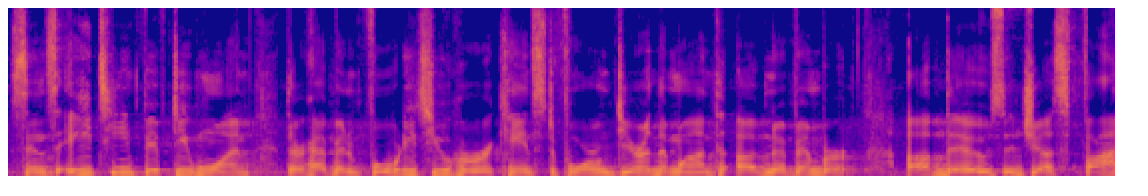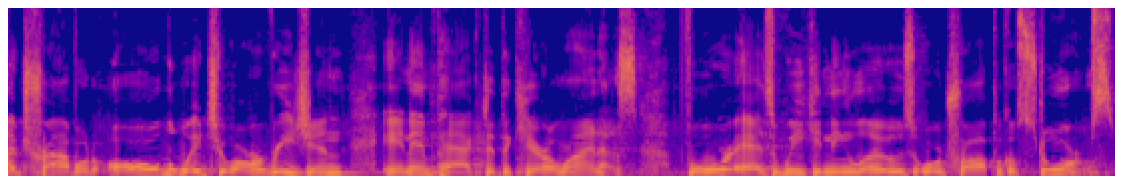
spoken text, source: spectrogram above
Since 1851, there have been 42 hurricanes to form during the month of November. Of those, just five traveled all the way to our region and impacted the Carolinas, four as weakening lows or tropical storms.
